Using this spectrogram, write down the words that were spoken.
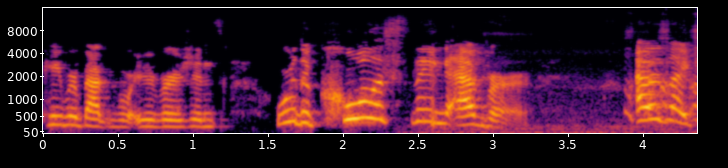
paperback versions, were the coolest thing ever. I was like,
